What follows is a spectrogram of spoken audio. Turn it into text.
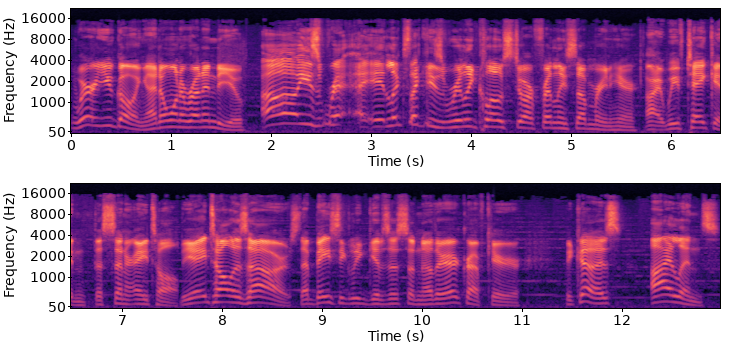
where are you going? I don't want to run into you. Oh, he's, it looks like he's really close to our friendly submarine here. All right, we've taken the center atoll. The atoll is ours. That basically gives us another aircraft carrier. Because islands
